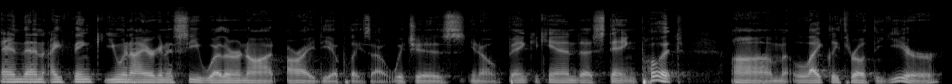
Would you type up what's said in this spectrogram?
And then I think you and I are going to see whether or not our idea plays out, which is, you know, Bank of Canada staying put um, likely throughout the year,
